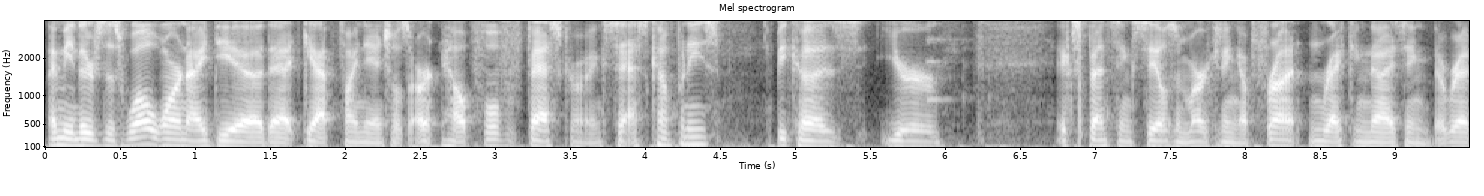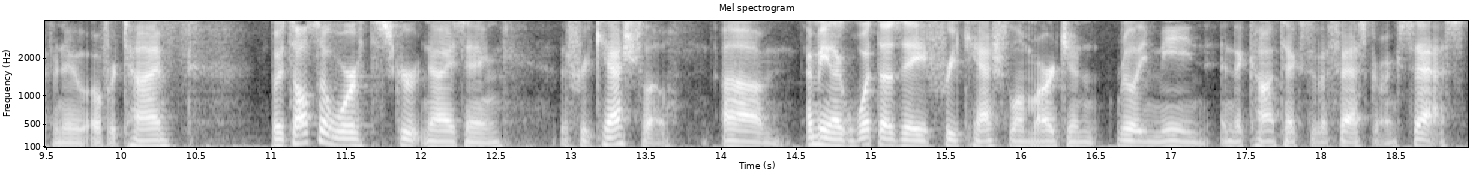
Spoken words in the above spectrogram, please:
I mean, there's this well-worn idea that GAAP financials aren't helpful for fast-growing SaaS companies because you're expensing sales and marketing up front and recognizing the revenue over time. But it's also worth scrutinizing the free cash flow. Um, I mean, like, what does a free cash flow margin really mean in the context of a fast growing SaaS?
